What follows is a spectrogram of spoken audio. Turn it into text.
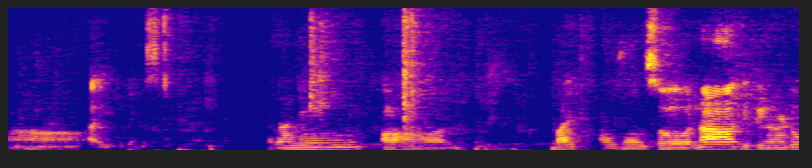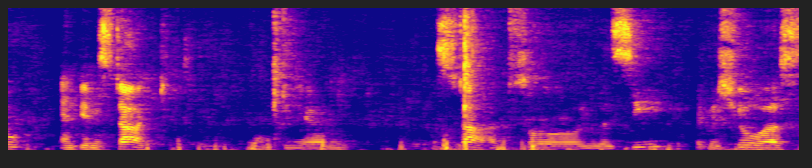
uh, running on 5000 so now if you're gonna do npm start npm start so you will see it will show us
